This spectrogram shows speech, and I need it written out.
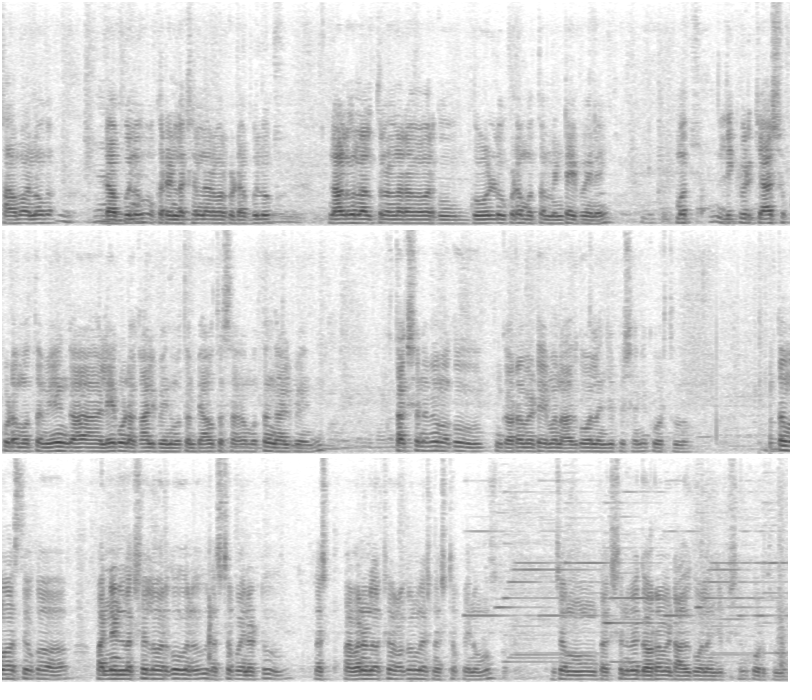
సామాను డబ్బులు ఒక రెండు లక్షలన్నర వరకు డబ్బులు నాలుగు నాలుగు తులన్నర వరకు గోల్డ్ కూడా మొత్తం మెంట్ అయిపోయినాయి. మొత్తం లిక్విడ్ క్యాష్ కూడా మొత్తం ఏం కా లేకుండా కాలిపోయింది. మొత్తం బ్యాగ్తో సహా మొత్తం కాలిపోయింది. తక్షణమే మాకు గవర్నమెంట్ ఏమైనా ఆదుకోవాలని చెప్పేసి అని కోరుతున్నాం. మొత్తం ఆస్తి ఒక పన్నెండు లక్షల వరకు నష్టపోయినట్టు నష్ట పన్నెండు లక్షల వరకు నష్టపోయినాము. కొంచెం తక్షణమే గవర్నమెంట్ ఆదుకోవాలని చెప్పేసి కోరుతున్నాం.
